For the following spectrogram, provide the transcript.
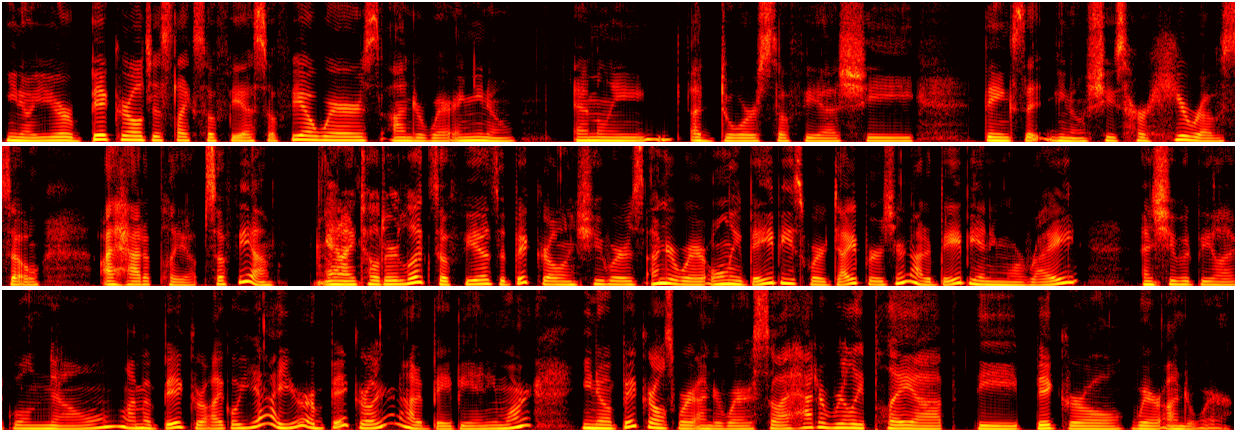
You know, you're a big girl just like Sophia. Sophia wears underwear, and you know, Emily adores Sophia. She thinks that, you know, she's her hero. So I had to play up Sophia. And I told her, Look, Sophia's a big girl and she wears underwear. Only babies wear diapers. You're not a baby anymore, right? And she would be like, Well, no, I'm a big girl. I go, Yeah, you're a big girl. You're not a baby anymore. You know, big girls wear underwear. So I had to really play up the big girl wear underwear.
